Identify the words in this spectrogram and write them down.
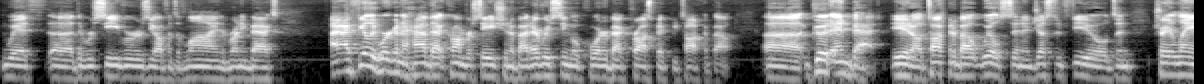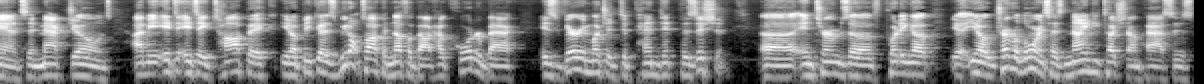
with uh, the receivers, the offensive line, the running backs. I, I feel like we're going to have that conversation about every single quarterback prospect we talk about, uh, good and bad. You know, talking about Wilson and Justin Fields and Trey Lance and Mac Jones. I mean, it's it's a topic, you know, because we don't talk enough about how quarterback is very much a dependent position uh, in terms of putting up. You know, Trevor Lawrence has 90 touchdown passes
